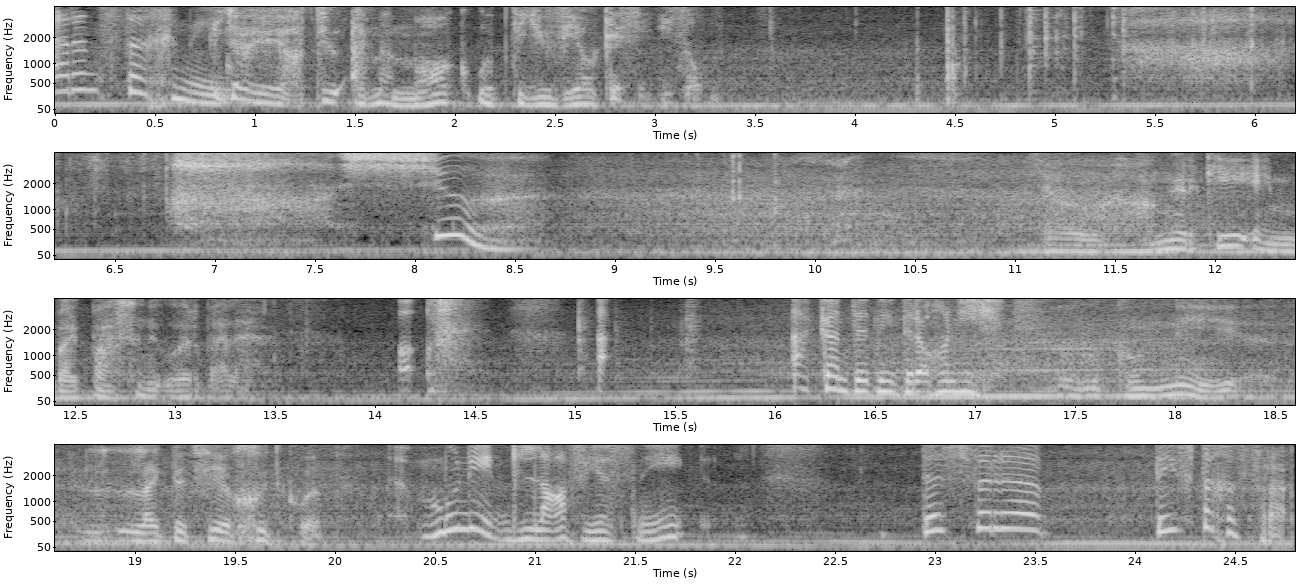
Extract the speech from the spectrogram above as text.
ernstig nie. Ja ja ja, toe Emma maak oop die juweeltjies hierso. Sjoe. Jou hangertjie en bypassende oorbelle. Ek kan dit nie dra nie. Hoekom nie? Lyk dit vir jou goedkoop? Moenie laf wees nie. Dis vir 'n deftige vrou.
